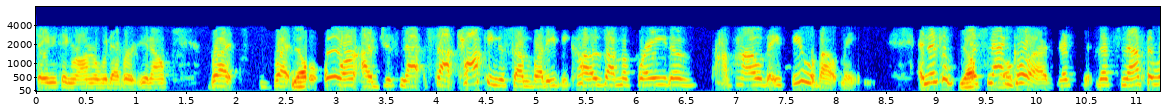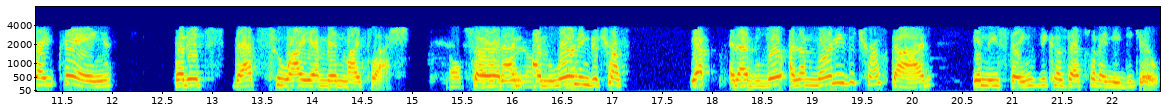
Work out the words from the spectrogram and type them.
say anything wrong or whatever? You know, but but yep. or I've just not stopped talking to somebody because I'm afraid of, of how they feel about me. And that's a, yep. that's not yep. good. That's that's not the right thing, but it's that's who I am in my flesh. Oh, so and I'm I'm learning to trust. Yep, and I've lear- and I'm learning to trust God in these things because that's what I need to do.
